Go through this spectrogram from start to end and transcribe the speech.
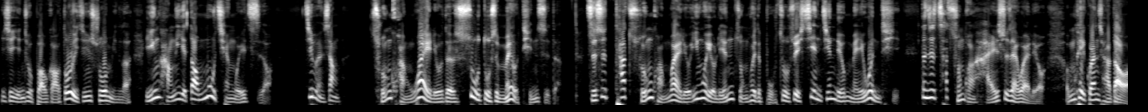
一些研究报告，都已经说明了，银行业到目前为止哦，基本上存款外流的速度是没有停止的。只是它存款外流，因为有联总会的补助，所以现金流没问题。但是它存款还是在外流。我们可以观察到啊，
